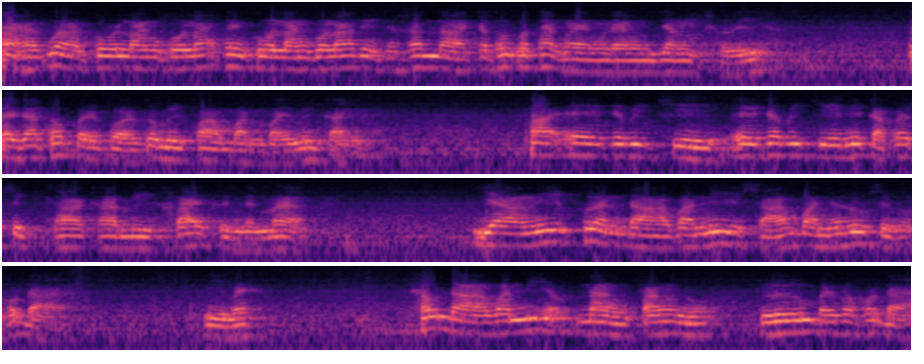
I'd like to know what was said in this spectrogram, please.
ถ้าหากว่าโกลังโกละท่านโกลังโกละนี่ขนาดกระทบกระทั่งแรงๆยังเฉย แต่กระทบบ่อยๆก็มีความหวั่นไหวเหมือนกัน ถ้าเอกวิชีเอกวิชีนี่กับพระสิกขาคามีคล้ายคลึงกันมาก อย่างนี้เพื่อนด่าวันนี้สามวันจะรู้สึกว่าเขาด่า มีไหมเขาด่าวันนี้นั่งฟังอยู่ลืมไปว่าเขาด่า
